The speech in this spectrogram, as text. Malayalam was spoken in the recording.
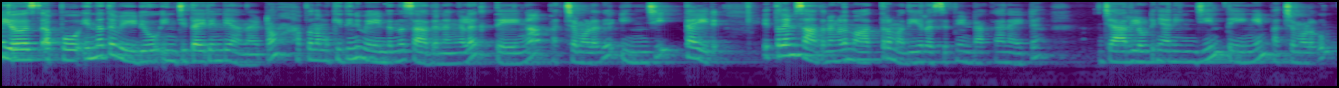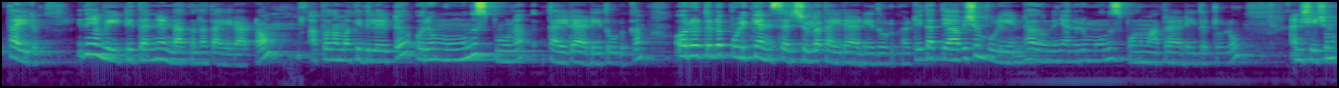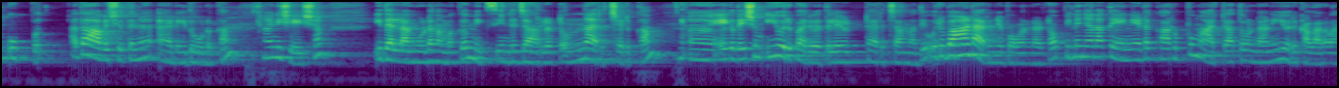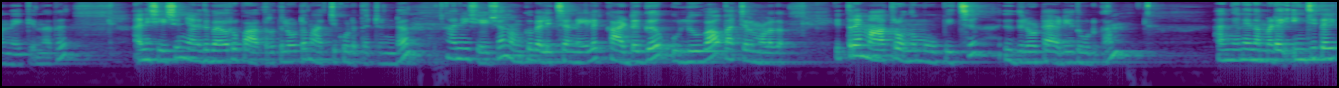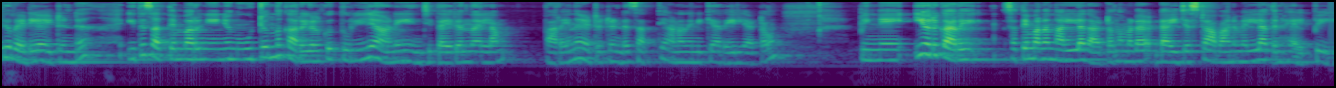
ഹായ് ഡിയേഴ്സ് അപ്പോൾ ഇന്നത്തെ വീഡിയോ ഇഞ്ചി തൈരിന്റെ ആണ് കേട്ടോ. അപ്പോൾ നമുക്കിതിന് വേണ്ടുന്ന സാധനങ്ങൾ തേങ്ങ പച്ചമുളക് ഇഞ്ചി തൈര്. ഇത്രയും സാധനങ്ങൾ മാത്രം മതി ഈ റെസിപ്പി ഉണ്ടാക്കാനായിട്ട്. ജാറിലോട്ട് ഞാൻ ഇഞ്ചിയും തേങ്ങയും പച്ചമുളകും തൈരും. ഇത് ഞാൻ വീട്ടിൽ തന്നെ ഉണ്ടാക്കുന്ന തൈരാട്ടോ. അപ്പോൾ നമുക്കിതിലോട്ട് ഒരു മൂന്ന് സ്പൂണ് തൈര് ആഡ് ചെയ്ത് കൊടുക്കാം. ഓരോരുത്തരുടെ പുളിക്കനുസരിച്ചുള്ള തൈര് ആഡ് ചെയ്ത് കൊടുക്കാം കേട്ടോ. ഇത് അത്യാവശ്യം പുളിയുണ്ട്. അതുകൊണ്ട് ഞാനൊരു മൂന്ന് സ്പൂൺ മാത്രമേ ആഡ് ചെയ്തിട്ടുള്ളൂ. അതിനുശേഷം ഉപ്പ്. അത് ആവശ്യത്തിന് ആഡ് ചെയ്ത് കൊടുക്കാം. അതിനുശേഷം ഇതെല്ലാം കൂടെ നമുക്ക് മിക്സീന്റെ ജാറിലിട്ട് ഒന്ന് അരച്ചെടുക്കാം ഏകദേശം ഈ ഒരു പരുവത്തിലിട്ട് അരച്ചാൽ മതി. ഒരുപാട് അരഞ്ഞു പോകണ്ട കേട്ടോ. പിന്നെ ഞാൻ ആ തേങ്ങയുടെ കറുപ്പ് മാറ്റാത്തതുകൊണ്ടാണ് ഈ ഒരു കളർ വന്നേക്കുന്നത്. അതിനുശേഷം ഞാനിത് വേറൊരു പാത്രത്തിലോട്ട് മാറ്റി കൊടുത്തിട്ടുണ്ട്. അതിനുശേഷം നമുക്ക് വെളിച്ചെണ്ണയിൽ കടുക് ഉലുവ പച്ചൽമുളക് ഇത്രയും മാത്രം ഒന്ന് മൂപ്പിച്ച് ഇതിലോട്ട് ആഡ് ചെയ്ത് കൊടുക്കാം. അങ്ങനെ നമ്മുടെ ഇഞ്ചി തൈര് റെഡി ആയിട്ടുണ്ട്. ഇത് സത്യം പറഞ്ഞു കഴിഞ്ഞാൽ നൂറ്റൊന്ന് കറികൾക്ക് തുല്യമാണ് ഈ ഇഞ്ചി തൈര് എന്നെല്ലാം. പറയുന്നത് കേട്ടിട്ടുണ്ട്. സത്യമാണോ എന്ന് എനിക്കറിയില്ല കേട്ടോ. പിന്നെ ഈ ഒരു കറി സത്യം പറഞ്ഞാൽ നല്ലതാട്ടോ. നമ്മുടെ ഡൈജസ്റ്റ് ആവാനും എല്ലാത്തിനും ഹെൽപ്പ് ചെയ്യും.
